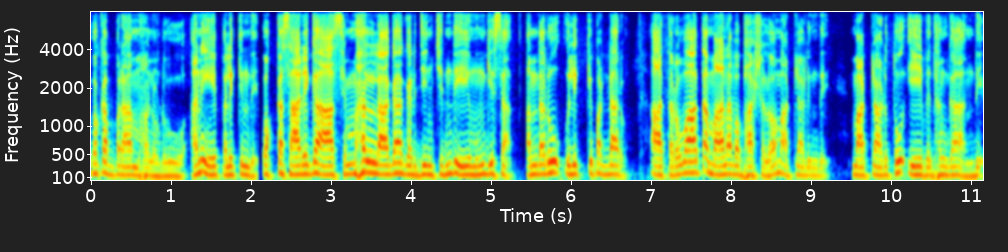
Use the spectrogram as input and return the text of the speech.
ఒక బ్రాహ్మణుడు అని పలికింది. ఒక్కసారిగా సింహంలాగా గర్జించింది ముంగిస. అందరూ ఉలిక్కిపడ్డారు. ఆ తరువాత మానవ భాషలో మాట్లాడింది. మాట్లాడుతూ ఈ విధంగా అంది.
